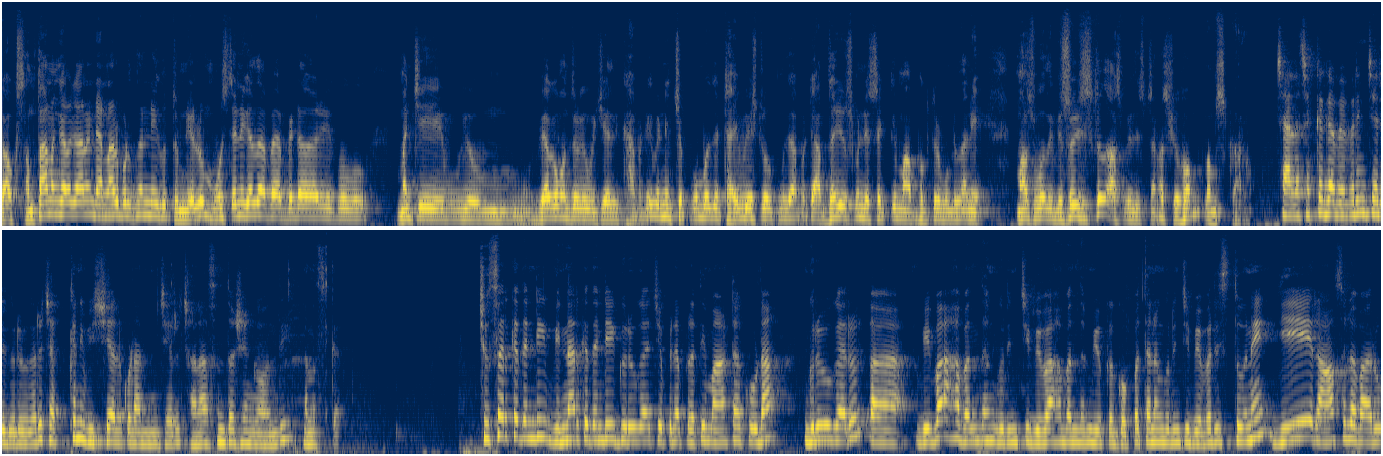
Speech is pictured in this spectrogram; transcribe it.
ఒక సంతానం కలగాలంటే ఎన్నాళ్ళు పడుతుంది నీకు? తొమ్మిదేళ్ళు నెలలు మోస్తేనే కదా బిడ్డ నీకు మంచి ఉమ్, వేగవంతుడిగా వచ్చేది. కాబట్టి ఇవన్నీ చెప్పుకోబోతే టైం వేస్ట్ అవుతుంది కాబట్టి అర్థం చేసుకునే శక్తి మా భక్తులకు ఉంటుందని మనసుబోధి విశ్వసిస్తూ ఆస్వాదిస్తాను శుభం నమస్కారం. చాలా చక్కగా వివరించారు గురువుగారు. చక్కని విషయాలు కూడా అందించారు. చాలా సంతోషంగా ఉంది. నమస్కారం. చూసారు కదండి విన్నారు కదండి గురువుగారు చెప్పిన ప్రతి మాట కూడా. గురువుగారు వివాహ బంధం గురించి వివాహ బంధం యొక్క గొప్పతనం గురించి వివరిస్తూనే ఏ రాసుల వారు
